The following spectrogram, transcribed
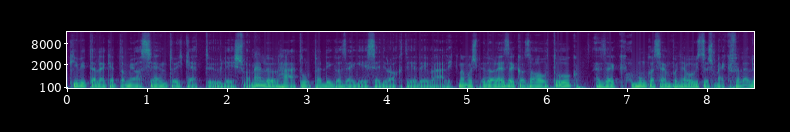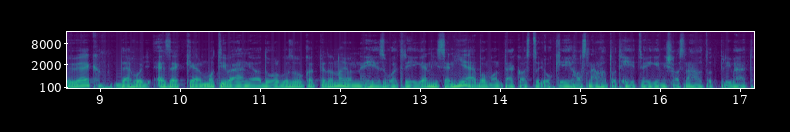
kiviteleket, ami azt jelenti, hogy kettő ülés van elől, hátul pedig az egész egy raktérré válik. Na most például ezek az autók, ezek a munka szempontjából biztos megfelelőek, de hogy ezekkel motiválni a dolgozókat például nagyon nehéz volt régen, hiszen hiába mondták azt, hogy oké, okay, használhatod hétvégén is, használhatod privát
